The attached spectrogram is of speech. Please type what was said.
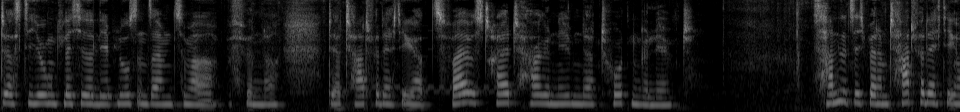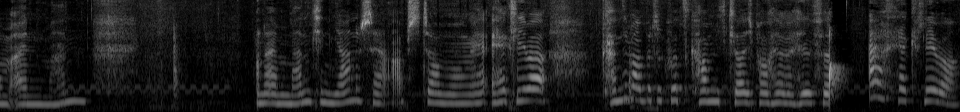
dass die Jugendliche leblos in seinem Zimmer befinde. Der Tatverdächtige hat zwei bis drei Tage neben der Toten gelebt. Es handelt sich bei dem Tatverdächtigen um einen Mann und einen Mann kenianischer Abstammung. Herr, Herr Kleber, können Sie mal bitte kurz kommen? Ich glaube, ich brauche Ihre Hilfe. Herr Kleber.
